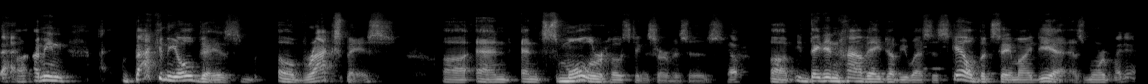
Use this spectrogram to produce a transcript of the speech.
Uh, I mean, back in the old days of Rackspace uh, and and smaller hosting services, Yep. uh, they didn't have AWS's scale, but same idea. As more idea.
